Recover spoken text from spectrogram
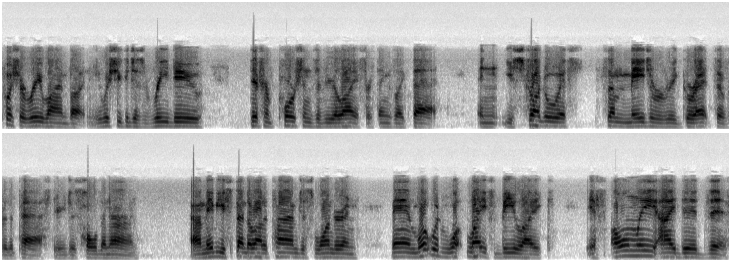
push a rewind button. You wish you could just redo different portions of your life or things like that. And you struggle with some major regrets over the past, or you're just holding on. Uh, maybe you spend a lot of time just wondering, man, what would life be like if only I did this,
